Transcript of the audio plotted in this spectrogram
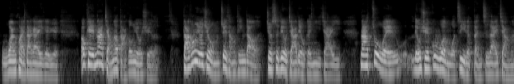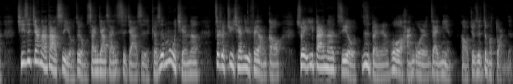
五万块大概一个月。OK，那讲到打工游学了，打工游学我们最常听到的就是六加六跟一加一。那作为留学顾问，我自己的本职来讲呢，其实加拿大是有这种三加三、四加四，可是目前呢。这个拒签率非常高，所以一般呢，只有日本人或韩国人在念，好，就是这么短的。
